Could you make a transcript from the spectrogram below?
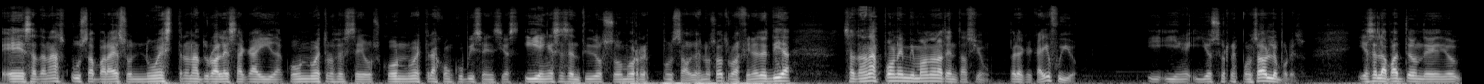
eh, Satanás usa para eso nuestra naturaleza caída, con nuestros deseos, con nuestras concupiscencias, y en ese sentido somos responsables nosotros. Al final del día, Satanás pone en mi mano la tentación, pero el que caí fui yo, y, yo soy responsable por eso. Y esa es la parte donde yo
